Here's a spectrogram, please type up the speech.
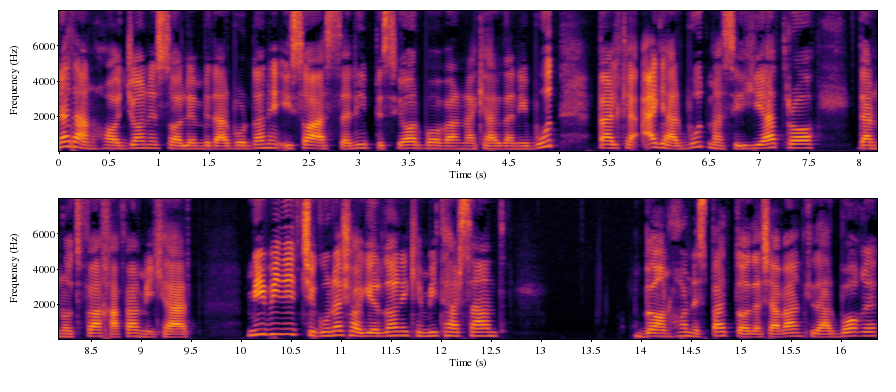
نه تنها جان سالم به در بردن عیسی از صلیب بسیار باور نکردنی بود بلکه اگر بود مسیحیت را در نطفه خفه می کرد. می بینید چگونه شاگردانی که می ترسند به آنها نسبت داده شوند که در باغ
